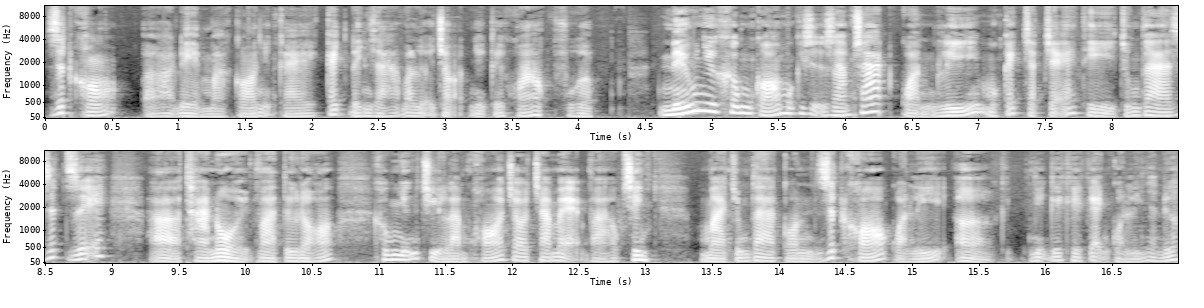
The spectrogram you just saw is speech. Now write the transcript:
rất khó à, để mà có những cái cách đánh giá và lựa chọn những cái khóa học phù hợp. Nếu như không có một cái sự giám sát quản lý một cách chặt chẽ thì chúng ta rất dễ uh, thả nổi và từ đó không những chỉ làm khó cho cha mẹ và học sinh mà chúng ta còn rất khó quản lý ở những cái khía cạnh quản lý nhà nước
